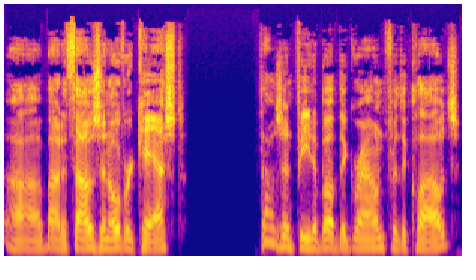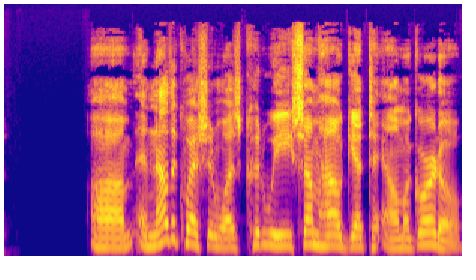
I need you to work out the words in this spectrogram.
uh, about a thousand overcast, thousand feet above the ground for the clouds. Um, and now the question was, could we somehow get to Alamogordo?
